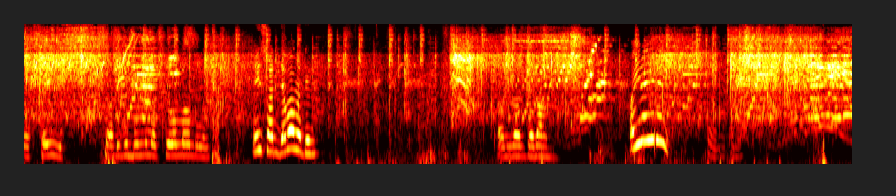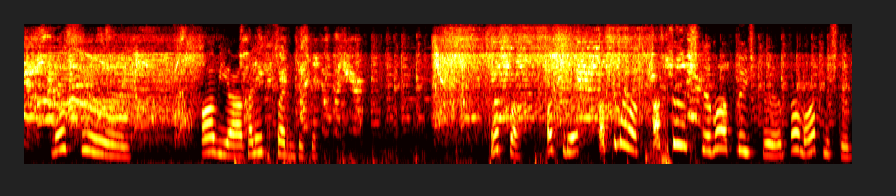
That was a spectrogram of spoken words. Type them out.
Yoksa iyi. Sadece burnum akıyor ondan dolayı. Neyse hadi devam edelim. Tam gaz devam. Hayır hayır hayır. Tamam, tamam. Nasıl? Abi ya kaleyi tutsaydım keşke. Hoppa. At şuraya. Attım ama. Atmıştım atmıştım. Ama atmıştım.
